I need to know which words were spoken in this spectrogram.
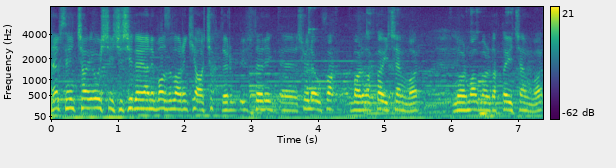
hepsinin çay o iş içişi de yani bazılarınki açıktır. Üstelik e, şöyle ufak bardakta içen var. Normal bardakta içen var.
